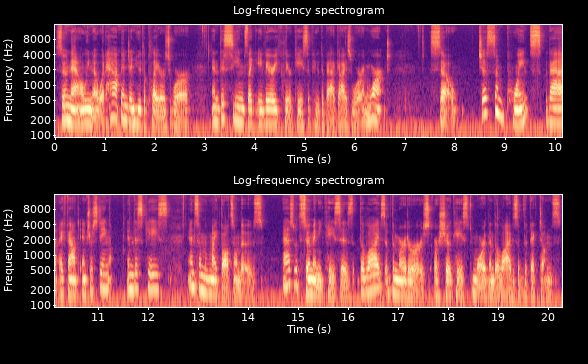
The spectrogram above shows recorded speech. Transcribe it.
So now we know what happened and who the players were, and this seems like a very clear case of who the bad guys were and weren't. So, just some points that I found interesting in this case and some of my thoughts on those. As with so many cases, the lives of the murderers are showcased more than the lives of the victims.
